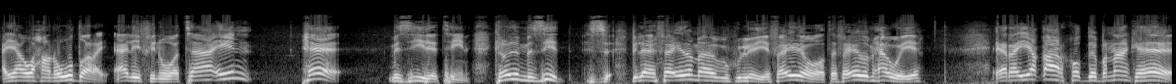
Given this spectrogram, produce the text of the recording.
ayaa waxaan ugu daray alifin wataa'in hee masiidatayn kelmada masiid bilaa faa'iida maaha buu ku leeyahay. Faa'iday wadata faa'idadu maxaa weeye? Erayo qaarkood bay bannaanka hee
